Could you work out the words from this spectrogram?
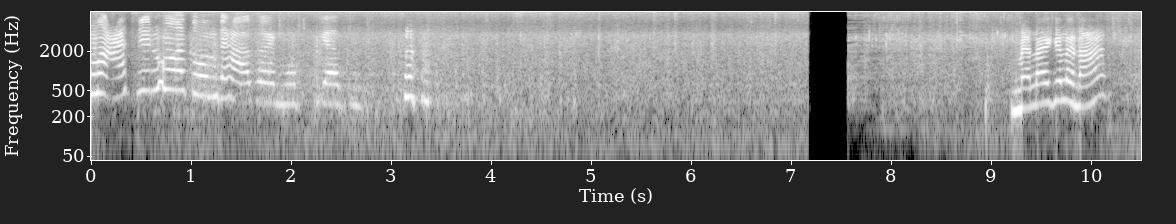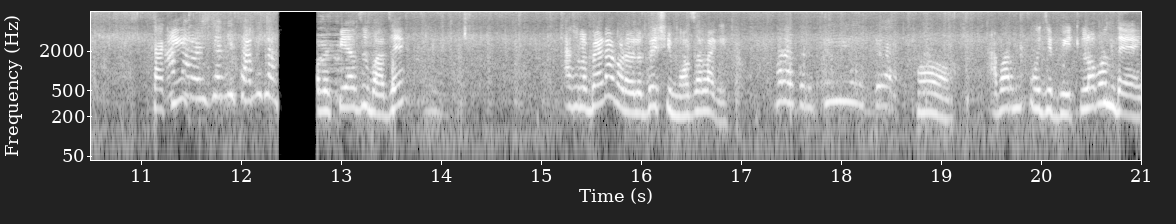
মাছের মতন দেখা যায় মুখটা মেলায় গেলে না? কাকি? তবে পেঁয়াজু বাজে। আসলে বেড়া করে হলে বেশি মজা লাগে। আবার ওই যে বিট লবণ দেয়।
